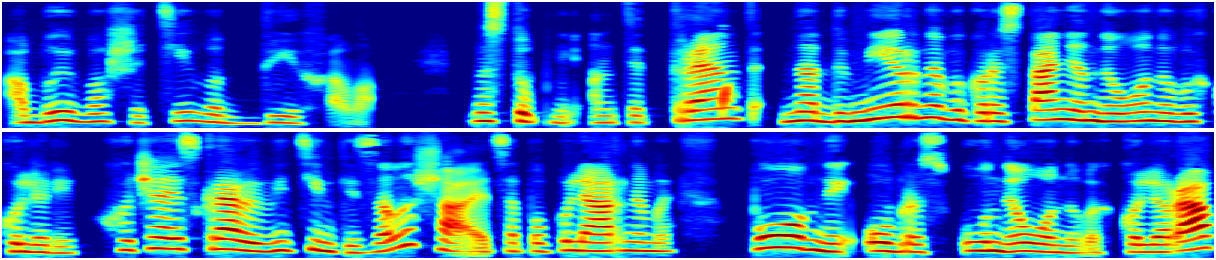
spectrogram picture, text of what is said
аби ваше тіло дихало. Наступний антитренд надмірне використання неонових кольорів. Хоча яскраві відтінки залишаються популярними, повний образ у неонових кольорах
